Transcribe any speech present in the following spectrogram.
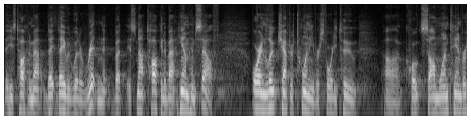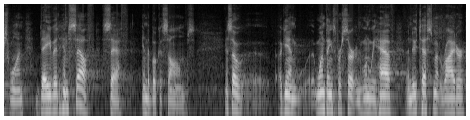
that he's talking about. David would have written it, but it's not talking about him himself. Or in Luke chapter 20, verse 42, uh, quotes Psalm 110, verse 1 David himself saith in the book of Psalms. And so, uh, again, one thing's for certain when we have a New Testament writer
